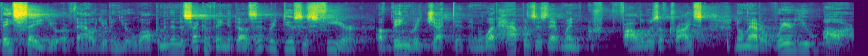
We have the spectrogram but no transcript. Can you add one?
they say you are valued and you're welcome. And then the second thing it does, is it reduces fear of being rejected. And what happens is that when followers of Christ, no matter where you are,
